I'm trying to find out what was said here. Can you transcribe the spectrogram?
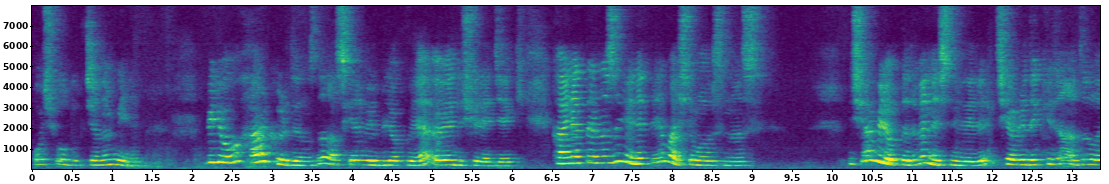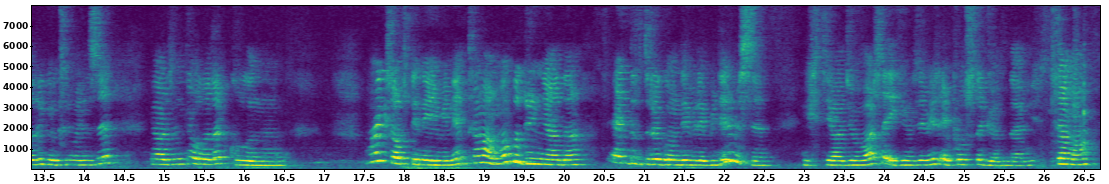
Hoş bulduk canım benim. Bloğu her kırdığınızda rastgele bir blok veya öğe düşürecek. Kaynaklarınızı yönetmeye başlamalısınız. Düşen blokları ve nesneleri çevredeki adaları götürmenize yardımcı olarak kullanın. Minecraft deneyiminin tamamı bu dünyada. Ender Dragon devirebilir misin? İhtiyacın varsa ikimize bir e-posta gönder. Tamam.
